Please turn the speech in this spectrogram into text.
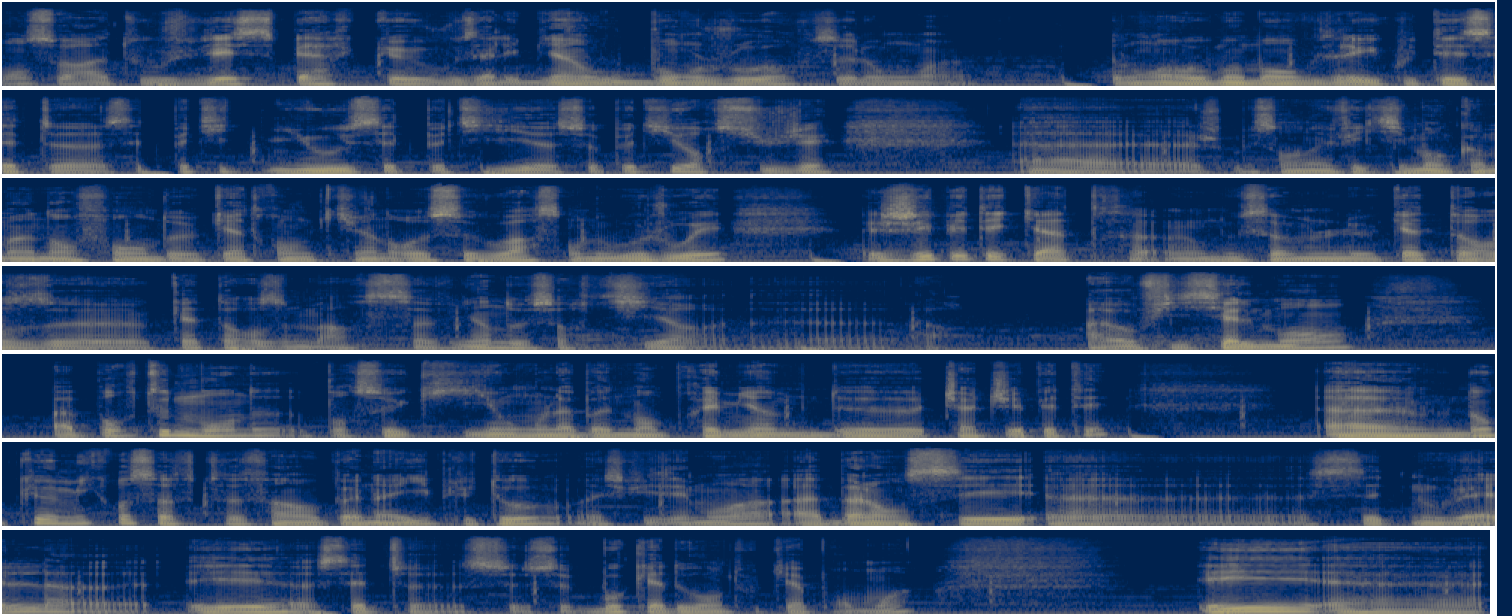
bonsoir à tous, j'espère que vous allez bien ou bonjour selon, euh, au moment où vous allez écouter cette, euh, petite news, euh, ce petit hors-sujet. Je me sens effectivement comme un enfant de 4 ans qui vient de recevoir son nouveau jouet. GPT-4, nous sommes le 14, euh, 14 mars, vient de sortir, officiellement, pas pour tout le monde, pour ceux qui ont l'abonnement premium de ChatGPT. Euh, donc euh, Microsoft, enfin OpenAI plutôt, excusez-moi, a balancé euh, cette nouvelle et cette, ce, beau cadeau en tout cas pour moi. Et,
